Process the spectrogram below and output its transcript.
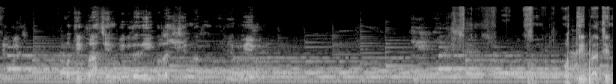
পিছনের অতি প্রাচীন বিগ্রহ এইগুলো চিহ্ন এবং এইগুলো। অতি প্রাচীন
